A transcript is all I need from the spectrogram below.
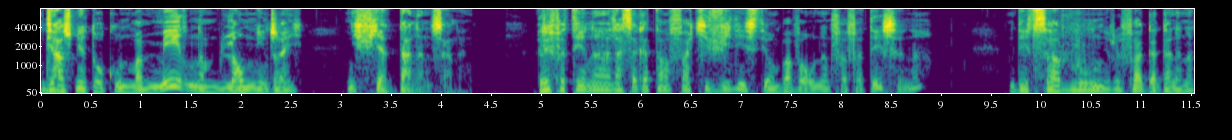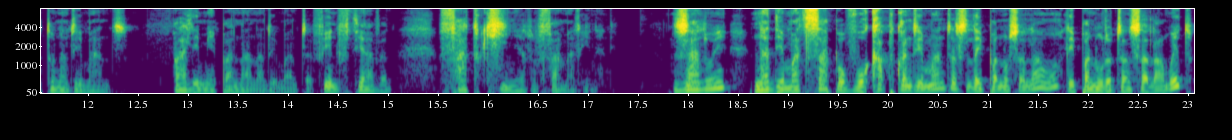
dia azony atao koa ny mamerina amin'ny laoniny indray ny fiadanan'ny zanany. Rehefa tena latsaka tamin'ny fahakiviana izy teo am-bavahoanan'ny fahafatesana, dia tsaroany ireo fahagagana nataon'Andriamanitra, fahalemem-panahin'Andriamanitra feno fitiavana, fahatokiany ary ny fahamarinany. Izany hoe na dia mahatsapa ho voakapoka Andriamanitra aza ilay mpanao salamo, ilay mpanoratra ny salamo eto,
